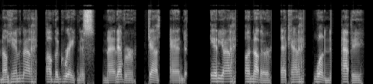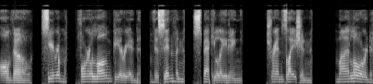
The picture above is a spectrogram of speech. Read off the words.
Mahimna, of the greatness, Nanever, Ka, and Inya, another, Eka, one, Api, although, Serum, for a long period, Visinvan, speculating. Translation my lord,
